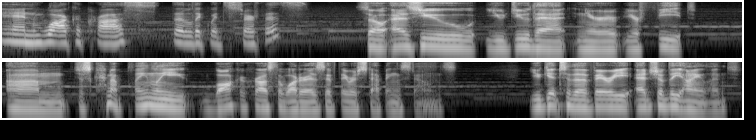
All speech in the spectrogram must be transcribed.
and walk across the liquid surface. So as you you do that, and your your feet um, just kind of plainly walk across the water as if they were stepping stones. You get to the very edge of the island,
